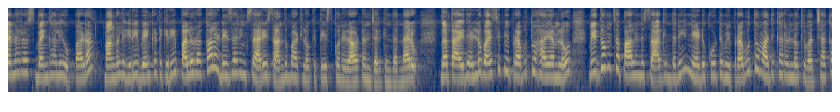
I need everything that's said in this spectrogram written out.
బెనారస్ బెంగాలీ ఉప్పాడ మంగళగిరి వెంకటగిరి పలు రకాల డిజైనింగ్ శారీస్ అందుబాటులోకి తీసుకొని రావడం జరిగిందన్నారు. గత ఐదేళ్ళు వైసీపీ ప్రభుత్వ హయాంలో విధ్వంస పాలన సాగిందని నేడు కూటమి ప్రభుత్వం అధికారంలోకి వచ్చాక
